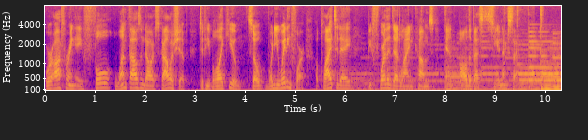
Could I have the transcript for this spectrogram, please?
we're offering a full $1,000 scholarship to people like you. So what are you waiting for? Apply today before the deadline comes and all the best. See you next time.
